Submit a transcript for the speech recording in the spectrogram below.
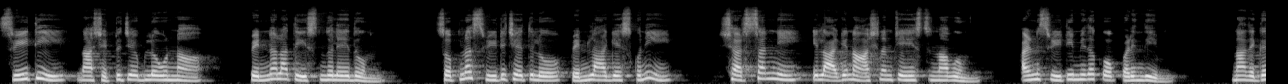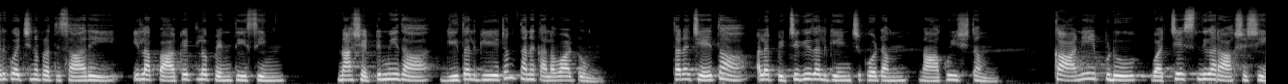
స్వీటీ నా షర్టు జేబులో ఉన్న పెన్ను అలా తీస్తుందో లేదో స్వప్న స్వీటీ చేతిలో పెన్ లాగేసుకుని షర్ట్స్ అన్ని ఇలాగే నాశనం చేసేస్తున్నావు అని స్వీటీ మీద కోప్పడింది. నా దగ్గరికి వచ్చిన ప్రతిసారి ఇలా పాకెట్లో పెన్ తీసి నా షర్టు మీద గీతలు గీయటం తనకు అలవాటు. తన చేత అలా పిచ్చి గీతలు గీయించుకోవటం నాకు ఇష్టం. కానీ ఇప్పుడు వచ్చేసిందిగా రాక్షసి.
